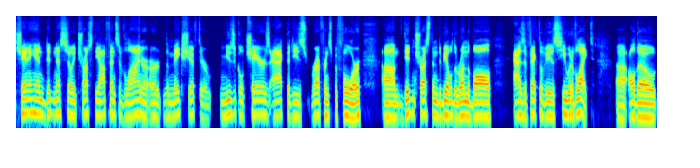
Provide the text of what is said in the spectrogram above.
Shanahan didn't necessarily trust the offensive line or, or, the makeshift or musical chairs act that he's referenced before, um, didn't trust them to be able to run the ball as effectively as he would have liked. Uh, although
